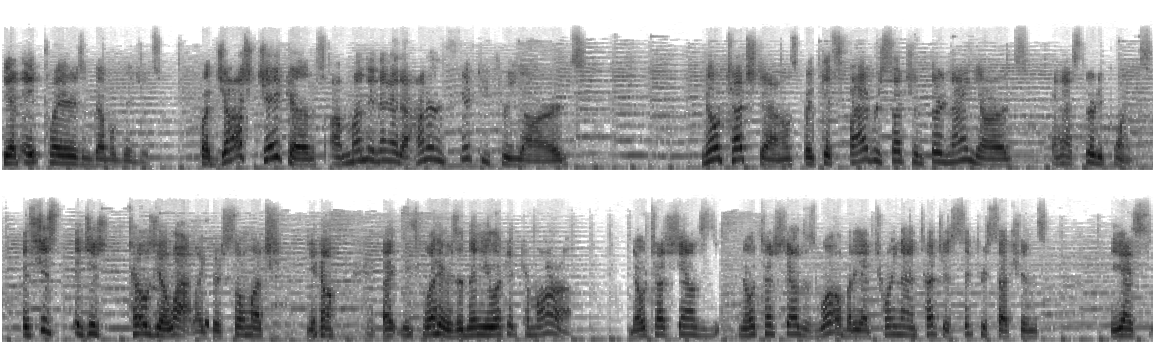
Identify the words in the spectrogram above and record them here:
He had eight players in double digits. But Josh Jacobs on Monday night, 153 yards, no touchdowns, but gets five receptions, 39 yards, and has 30 points. It's just it just tells you a lot. Like there's so much, you know, like these players. And then you look at Kamara, no touchdowns, no touchdowns as well, but he had 29 touches, six receptions. He has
